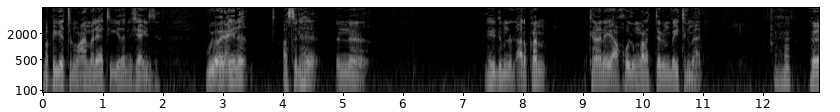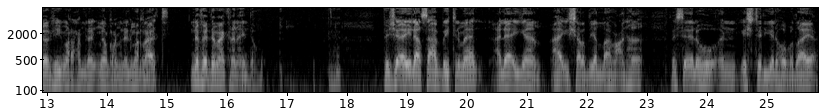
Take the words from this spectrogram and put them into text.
بقية المعاملات إذا جائزة بيوع العينة أصلها أن زيد بن الأرقم كان يأخذ مرتب من بيت المال. ففي مرة من مرة من المرات نفد ما كان عنده. فجاء إلى صاحب بيت المال على أيام عائشة رضي الله عنها فسأله أن يشتري له بضائع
